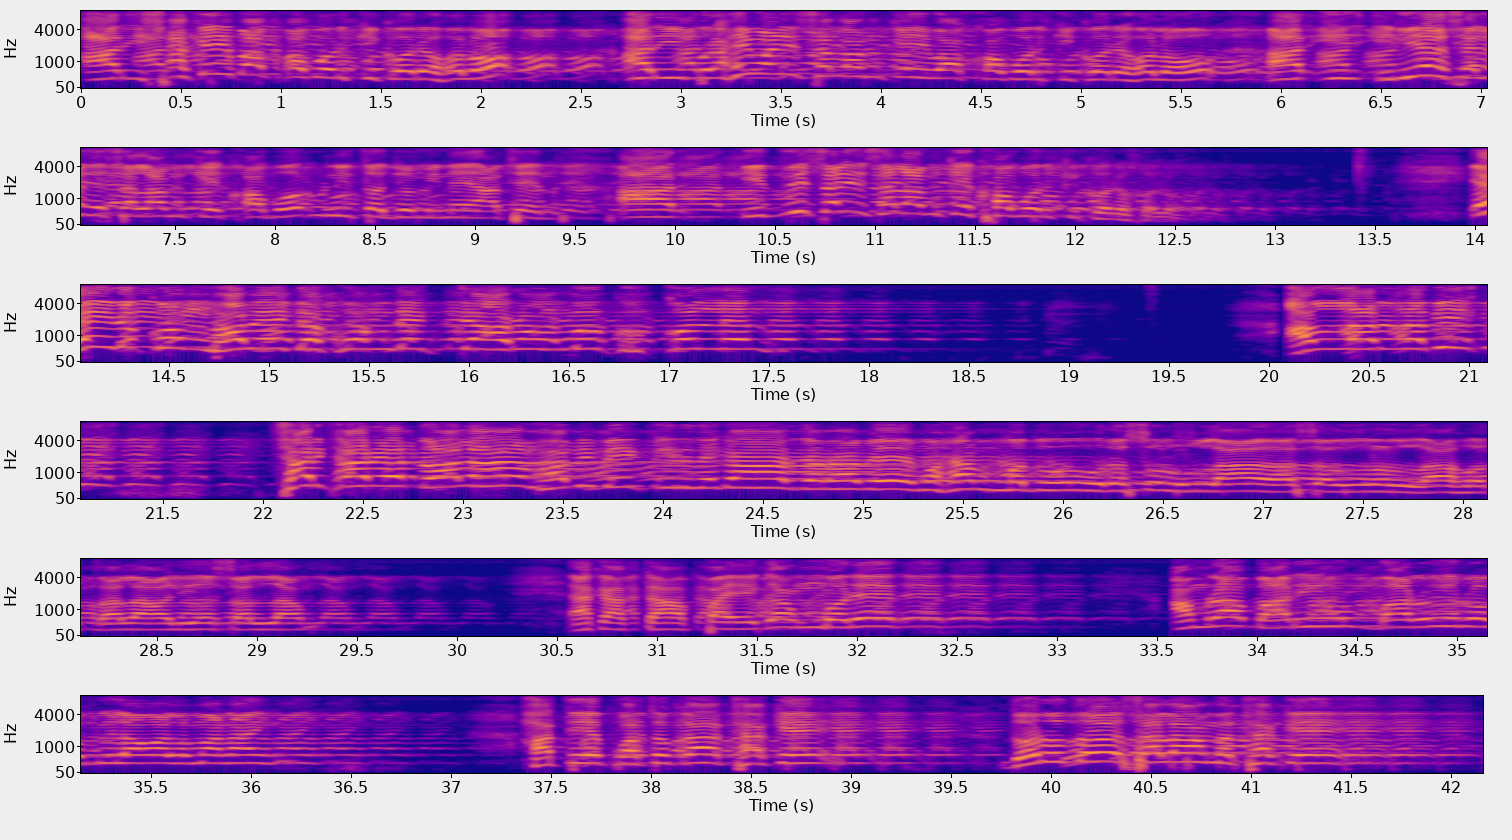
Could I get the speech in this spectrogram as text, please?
আর ঈশাকেই বা খবর কি করে হলো? আর ইব্রাহিম আলী সাল্লামকেই বা খবর কি করে হলো? আর ইলিয়াস আলী সাল্লামকে খবর, উনি তো জমিনে আছেন। আর ইদ্রিস আলী সাল্লামকে খবর কি করে হলো? এইরকম ভাবে যখন দেখতে আরম্ভ করলেন, আল্লাহর নবী সরকারে দলাম হাবিবে কিরদেগার জানাবে মোহাম্মদুর রাসূলুল্লাহ সাল্লাল্লাহু তাআলা আলাইহি ওয়াসাল্লাম। এক একটা পয়গম্বরের আমরা বাড়ি বারোই রবিউল আউয়াল মানাই। হাতে পতাকা থাকে, দরুদ সালাম থাকে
